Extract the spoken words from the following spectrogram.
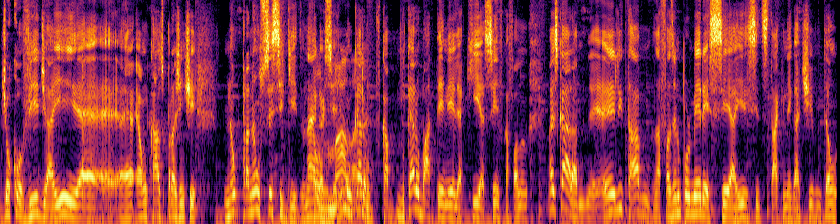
Djokovic aí, é, é, é um caso pra gente, não, pra não ser seguido, né, É um Garcia? Mala, não, quero né? ficar, não quero bater nele aqui, assim, ficar falando. Mas, cara, ele tá fazendo por merecer aí esse destaque negativo, então...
